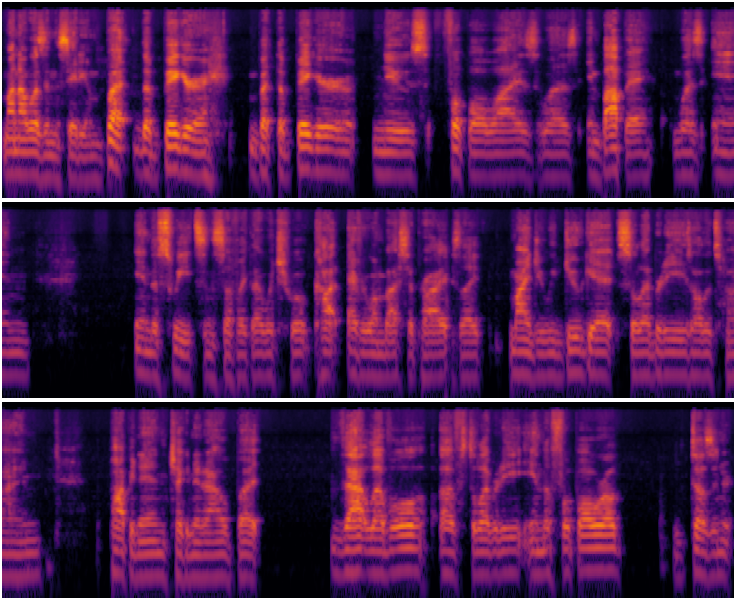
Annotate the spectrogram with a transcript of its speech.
Mana was in the stadium, but the bigger, but the bigger news football wise was Mbappe was in in the suites and stuff like that, which will caught everyone by surprise. Like, mind you, we do get celebrities all the time popping in, checking it out, but that level of celebrity in the football world doesn't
